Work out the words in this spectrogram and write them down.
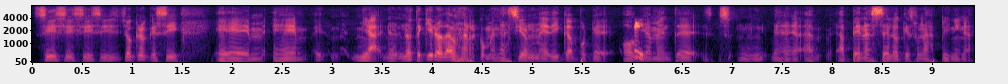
Sí, sí, sí, sí, yo creo que sí. Em, eh, mira, no, te quiero dar una recomendación médica porque obviamente mm, eh, apenas sé lo que es una aspirina.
